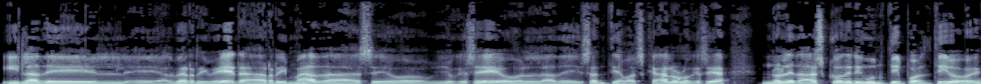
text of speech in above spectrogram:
y la del eh, Albert Rivera, Rimadas, eh, o yo qué sé, o la de Santi Abascal o lo que sea, no le da asco de ningún tipo al tío, ¿eh?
